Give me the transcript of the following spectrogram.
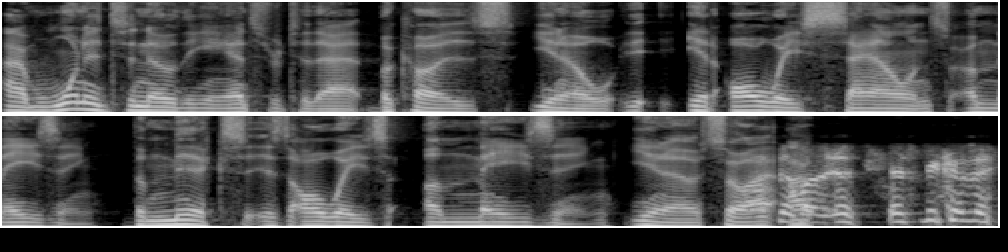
I wanted to know the answer to that because, you know, it, it, always sounds amazing. The mix is always amazing, you know. So I, I that's because it,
